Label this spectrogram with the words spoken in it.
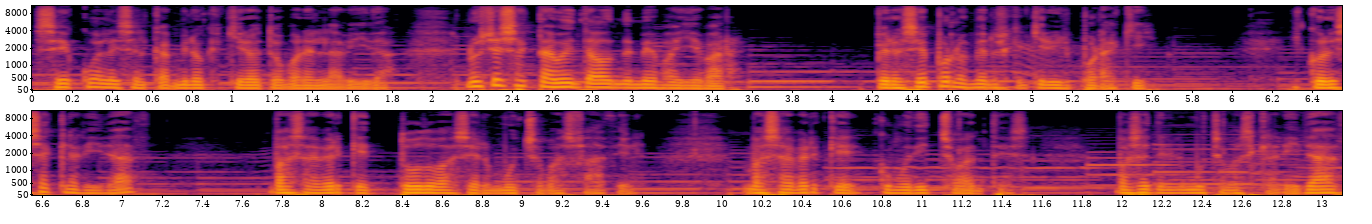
sé cuál es el camino que quiero tomar en la vida. No sé exactamente a dónde me va a llevar, pero sé por lo menos que quiero ir por aquí. Y con esa claridad vas a ver que todo va a ser mucho más fácil. Vas a ver que, como he dicho antes, vas a tener mucha más claridad,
